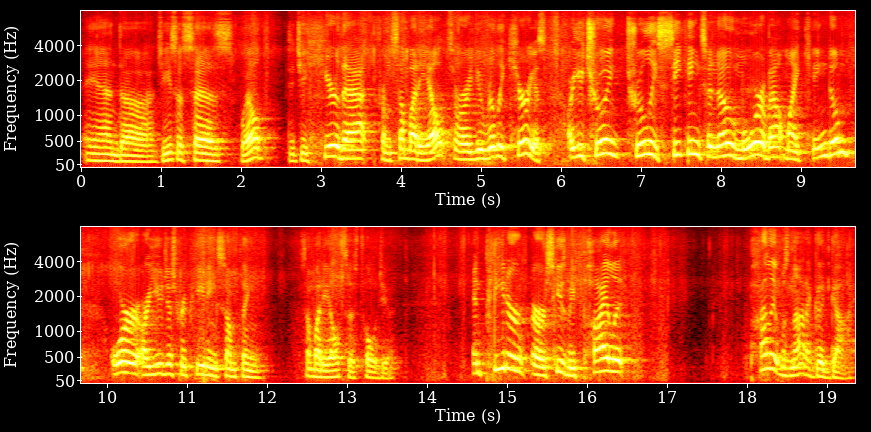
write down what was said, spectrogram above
And uh, Jesus says, Well, did you hear that from somebody else, or are you really curious? Are you truly, truly seeking to know more about my kingdom, or are you just repeating something somebody else has told you? And Peter, or excuse me, Pilate, Pilate was not a good guy.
